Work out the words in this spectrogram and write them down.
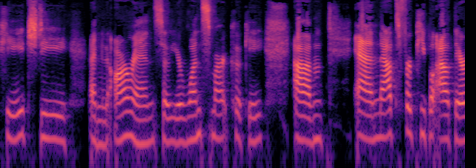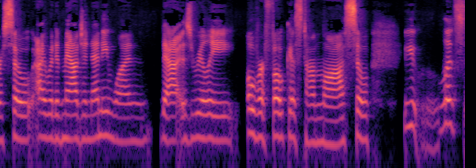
PhD, and an RN. So you're one smart cookie. Um, and that's for people out there. So I would imagine anyone that is really over focused on loss. So you, let's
